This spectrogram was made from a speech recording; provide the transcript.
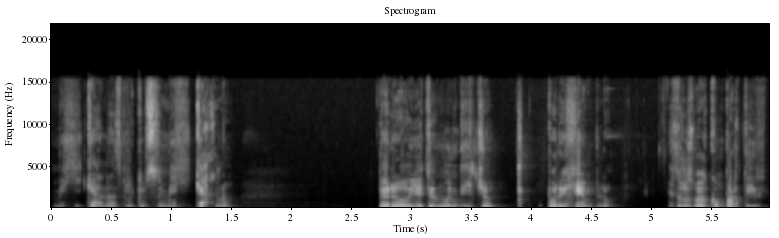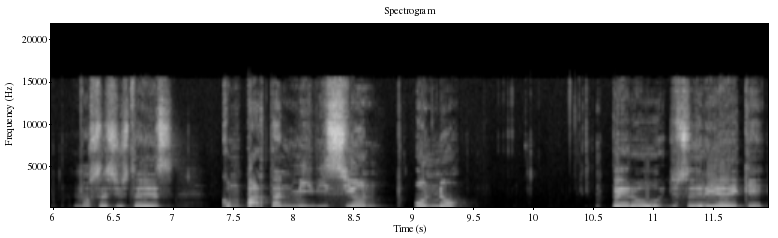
mexicanas, porque soy mexicano. Pero yo tengo un dicho, por ejemplo, esto los voy a compartir. No sé si ustedes compartan mi visión o no. Pero yo soy de la idea de que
